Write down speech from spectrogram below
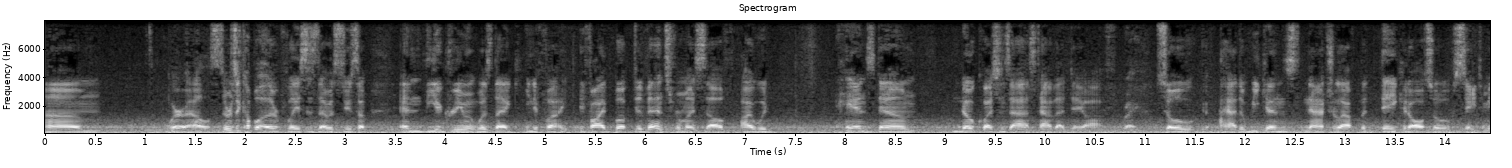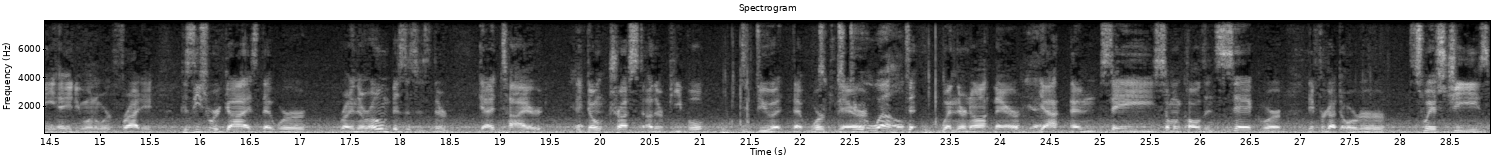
Um, where else? There was a couple other places that I was doing stuff, and the agreement was like, you know, if I if I booked events for myself, I would hands down, no questions asked, have that day off. Right. So I had the weekends naturally off, but they could also say to me, "Hey, do you want to work Friday?" Because these were guys that were running their own businesses. They're dead tired. They don't trust other people to do it that work To- to there do it well. to- when they're not there. Yeah. And say someone called in sick or they forgot to order Swiss cheese.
